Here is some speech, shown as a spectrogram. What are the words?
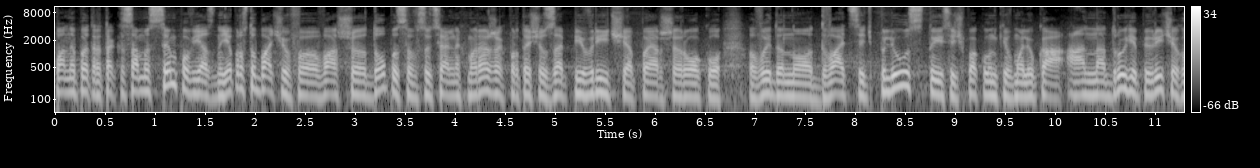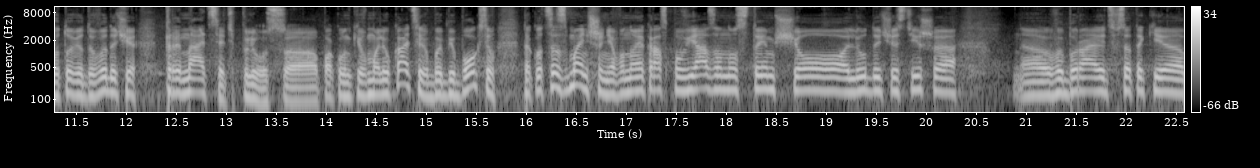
Пане Петре, так саме з цим пов'язано. Я просто бачив е, ваш допис в соціальних мережах про те, що за півріччя першого року видано 20 плюс тисяч пакунків малюка, а на друге півріччя готові до видачі 13 плюс е, пакунків малюка, цих бебі-боксів. Так оце зменшення, воно якраз пов'язано з тим, що люди частіше е, вибирають все-таки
